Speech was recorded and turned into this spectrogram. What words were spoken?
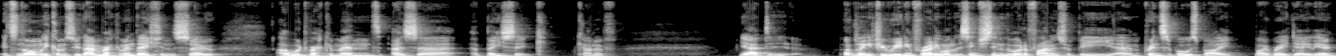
it normally comes through them recommendations. So I would recommend as a, a basic kind of yeah obligatory reading for anyone that's interested in the world of finance would be um, Principles by by Ray Dalio,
